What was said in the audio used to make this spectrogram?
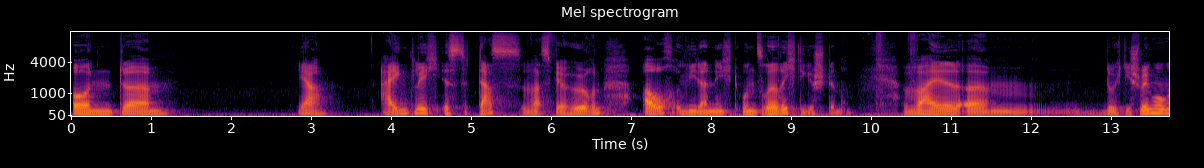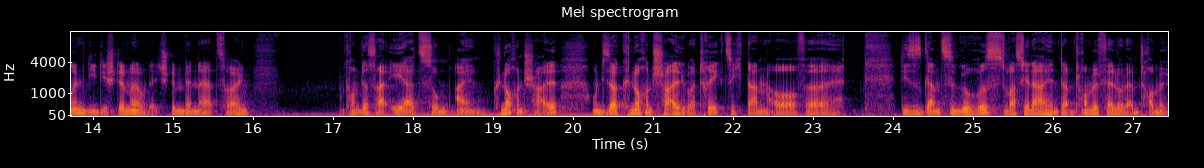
Und ähm, ja, eigentlich ist das, was wir hören, auch wieder nicht unsere richtige Stimme. weil ähm, durch die Schwingungen, die die Stimme oder die Stimmbänder erzeugen, kommt es eher zum einem Knochenschall und dieser Knochenschall überträgt sich dann auf äh, dieses ganze Gerüst, was wir da hinterm Trommelfell oder im Trommel,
